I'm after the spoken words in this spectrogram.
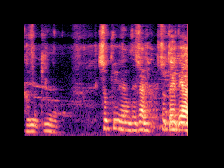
ਕੰਮ ਕੀ ਹੋਇਆ ਸੁੱਤੀ ਰਹਿੰਦੇ ਚੱਲ ਸੁੱਤੇ ਤੇ ਆ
